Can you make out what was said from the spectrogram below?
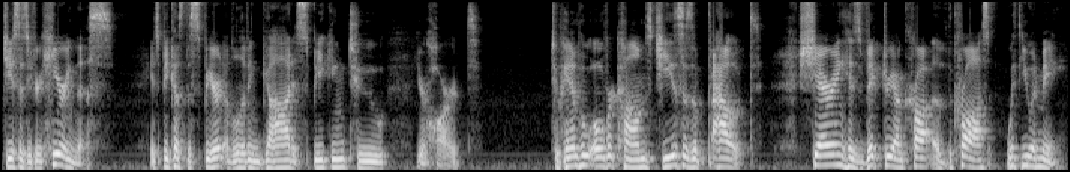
Jesus says, if you're hearing this, it's because the Spirit of the living God is speaking to your heart. To him who overcomes, Jesus is about sharing his victory on cro- the cross with you and me.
